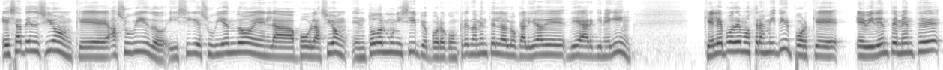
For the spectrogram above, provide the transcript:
esa tensión que ha subido y sigue subiendo en la población, en todo el municipio, pero concretamente en la localidad de, de Arguineguín. ¿Qué le podemos transmitir? Porque evidentemente,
